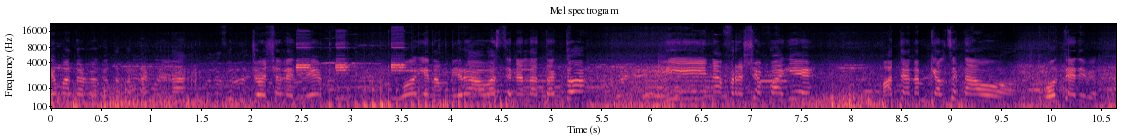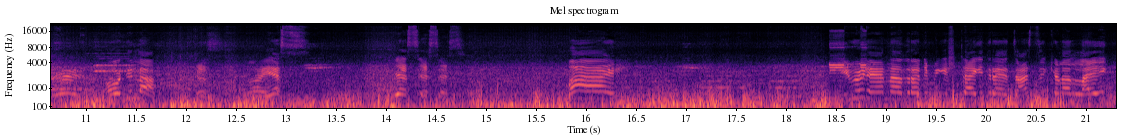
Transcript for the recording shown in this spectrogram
ಏನು ಮಾತಾಡ್ಬೇಕಂತ ಗೊತ್ತಾಗ್ತಿಲ್ಲ ಫುಲ್ ಜೋಶಲ್ಲಿದ್ವಿ ಹೋಗಿ ನಮ್ಮ ಇರೋ ಅವಸ್ಥೆನೆಲ್ಲ ತೆಗೆದು ಕ್ಲೀನ ಫ್ರೆಶ್ ಅಪ್ ಆಗಿ ಮತ್ತೆ ನಮ್ಮ ಕೆಲ್ಸಕ್ಕೆ ನಾವು ಹೋಗ್ತಾ ಇದ್ದೀವಿ ಹೌದಿಲ್ಲ? Yes yes yes yes boy ಈ ವಿಡಿಯೋ ಏನಾದ್ರೆ ನಿಮಗೆ ಇಷ್ಟ ಆಗಿದ್ರೆ ಜಾಸ್ತಿ ಕೇಳ ಲೈಕ್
